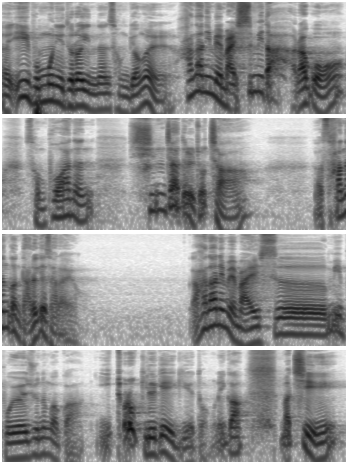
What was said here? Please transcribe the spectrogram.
이 본문이 들어있는 성경을 하나님의 말씀이다라고 선포하는 신자들조차 사는 건 다르게 살아요. 하나님의 말씀이 보여주는 것과 이토록 길게 얘기해도 그러니까 마치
